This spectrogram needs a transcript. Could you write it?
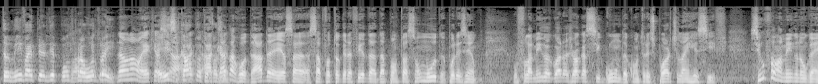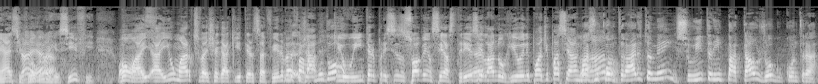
também vai perder ponto Claro para outro vai. aí. Não, não, é que É assim, esse a- cálculo que eu tô a, a fazendo. cada rodada essa, essa fotografia da, da pontuação muda. Por exemplo, o Flamengo agora joga a segunda contra o esporte lá em Recife. Se o Flamengo não ganhar esse Já jogo era. em Recife, bom, aí, aí o Marcos vai chegar aqui terça-feira e vai Já falar mudou. que o Inter precisa só vencer as 13 É. e lá no Rio ele pode passear. Mas Claro. o contrário também. Se o Inter empatar o jogo contra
